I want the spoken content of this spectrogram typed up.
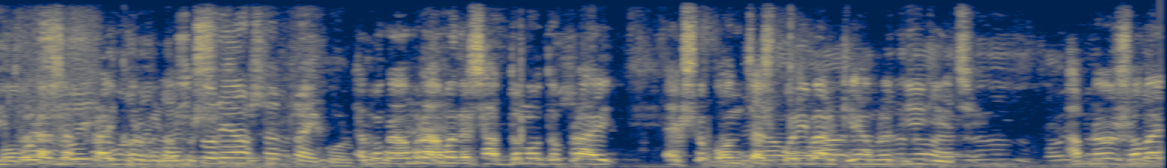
ভিতরে আসার অবশ্যই try করবেন, ভিতরে আসার ট্রাই করবেন। এবং আমরা আমাদের সাধ্যমতো প্রায় একশো পঞ্চাশ পরিবারকে আমরা দিয়ে গিয়েছি। আপনারা সবাই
